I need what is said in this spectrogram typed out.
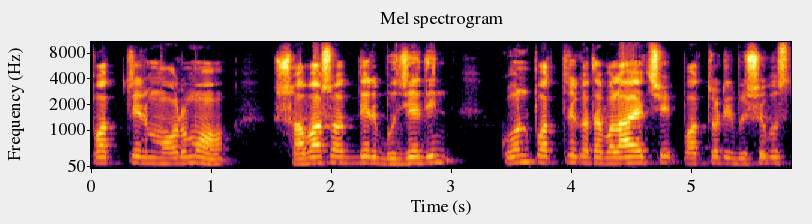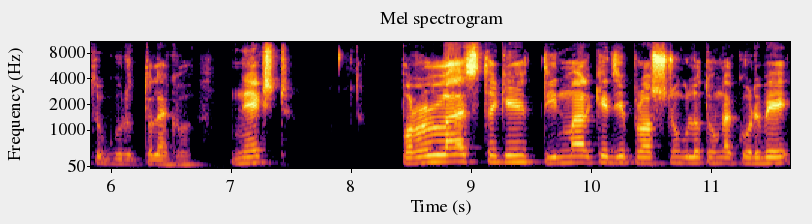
পত্রের মর্ম সভাসদদের বুঝিয়ে দিন। কোন পত্রের কথা বলা হয়েছে? পত্রটির বিষয়বস্তু গুরুত্ব লেখো। নেক্সট, পরল্লাস থেকে তিন মার্কে যে প্রশ্নগুলো তোমরা করবে,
